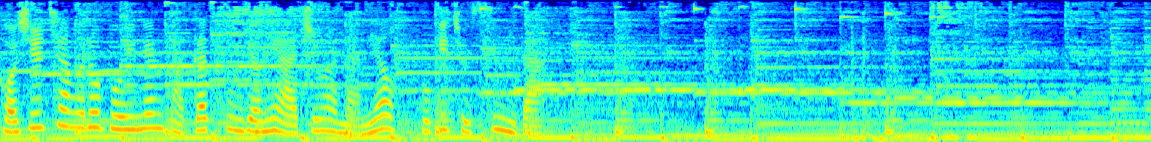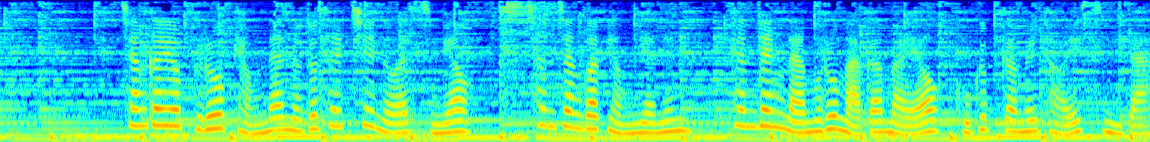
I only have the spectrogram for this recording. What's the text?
거실 창으로 보이는 바깥 풍경이 아주 환하며 보기 좋습니다. 창가 옆으로 벽난로도 설치해 놓았으며 천장과 벽면은 편백나무로 마감하여 고급감을 더했습니다.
